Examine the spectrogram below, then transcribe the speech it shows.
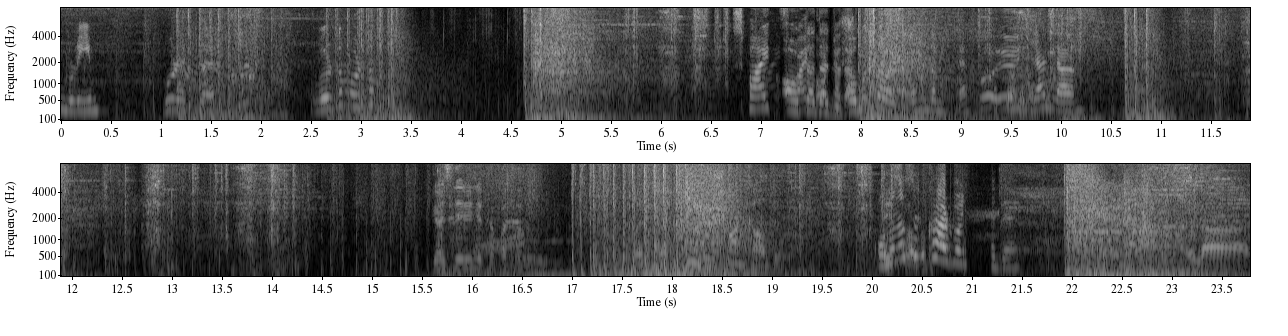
Vurayım. Burası. Vurdum vurdum. Spike ortada, düştü. Onun da orada. Onun da mitte. Gel lan. Gözlerini kapatalım. Bir düşman kaldı. Onu Ace nasıl aldım. karbon hadi. Helal.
